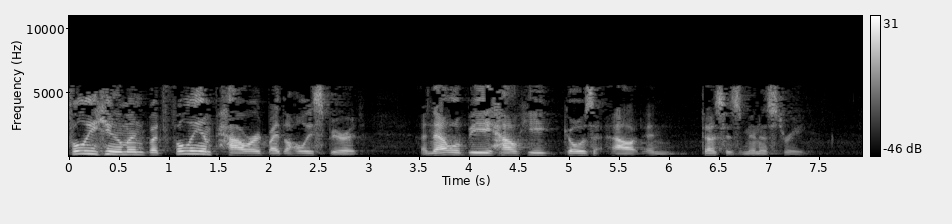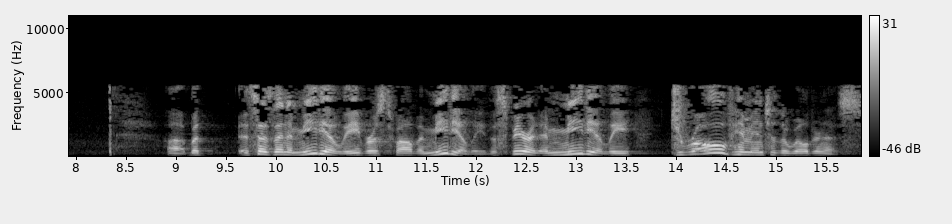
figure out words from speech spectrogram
fully human, but fully empowered by the Holy Spirit. And that will be how he goes out and does his ministry. Uh, but it says then immediately, verse 12, immediately, the Spirit immediately drove him into the wilderness.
